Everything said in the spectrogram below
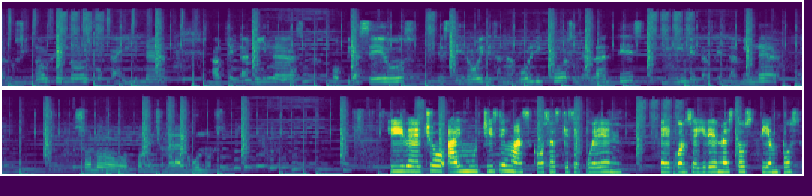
alucinógenos, cocaína, anfetaminas, opiáceos, esteroides anabólicos, inhalantes y metanfetamina, solo por mencionar algunos. Y de hecho hay muchísimas cosas que se pueden eh, conseguir en estos tiempos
